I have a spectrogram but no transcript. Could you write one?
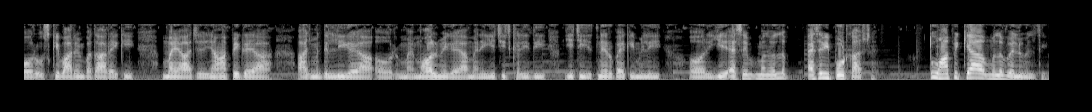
और उसके बारे में बता रहे कि मैं आज यहाँ पे गया आज मैं दिल्ली गया और मैं मॉल में गया मैंने ये चीज़ खरीदी ये चीज़ इतने रुपए की मिली और ये ऐसे मतलब ऐसे भी पॉडकास्ट हैं तो वहाँ पे क्या मतलब वैल्यू मिलती है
